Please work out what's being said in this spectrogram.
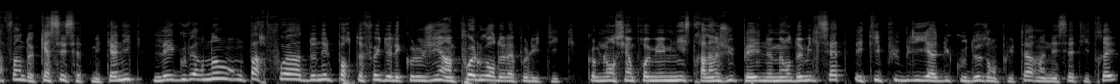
Afin de casser cette mécanique, les gouvernants ont parfois donné le portefeuille de l'écologie à un poids lourd de la politique, comme l'ancien Premier ministre Alain Juppé, nommé en 2007 et qui publia du coup deux ans plus tard un essai titré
